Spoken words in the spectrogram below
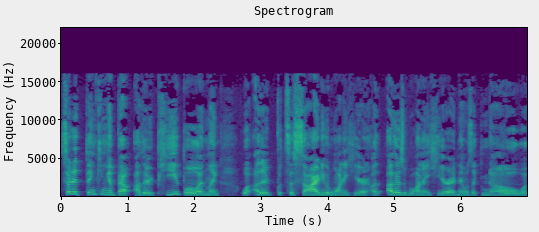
started thinking about other people and like what other what society would want to hear and others would want to hear and it was like no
